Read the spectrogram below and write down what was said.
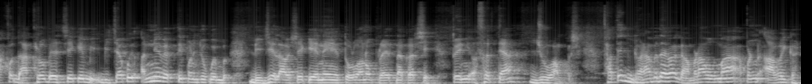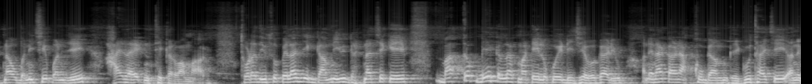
આખો દાખલો બેસશે કે બીજા કોઈ અન્ય વ્યક્તિ પણ જો કોઈ ડીજે લાવશે કે એને તોડવાનો પ્રયત્ન કરશે, તો એની અસર ત્યાં જોવા મળશે. સાથે જ ઘણા બધા એવા ગામડાઓમાં પણ આવી ઘટનાઓ બની છે, પણ જે હાઇલાઇટ નથી કરવામાં આવી. થોડા દિવસો પહેલાં જ એક ગામની એવી ઘટના છે કે માત્ર બે કલાક માટે એ લોકોએ ડીજે વગાડ્યું અને એના કારણે આખું ગામ ભેગું થાય છે અને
